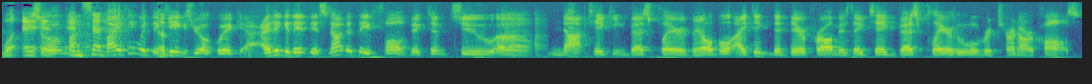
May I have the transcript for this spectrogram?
Well, and, so and, and my, Seth, my thing with the uh, Kings, real quick, I think it's not that they fall victim to uh, not taking best player available. I think that their problem is they take best player who will return our calls.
